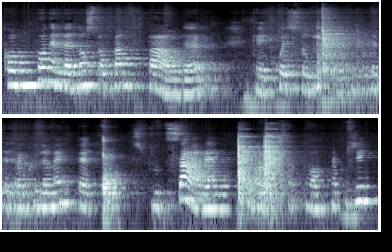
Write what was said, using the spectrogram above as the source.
con un po' del nostro pump powder, che è questo glitter che potete tranquillamente spruzzare sulla vostra torta, così.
